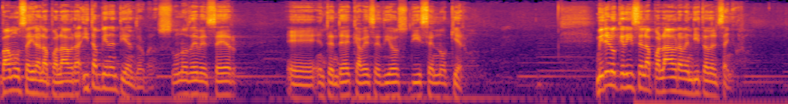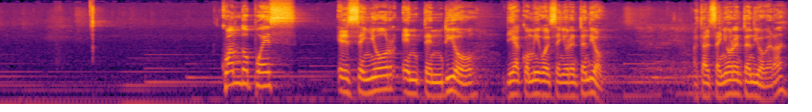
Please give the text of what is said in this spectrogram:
vamos a ir a la palabra y también entiendo, hermanos, uno debe ser, eh, entender que a veces Dios dice no quiero. Mire lo que dice la palabra bendita del Señor. Cuando pues el Señor entendió, diga conmigo, el Señor entendió. Hasta el Señor entendió, ¿verdad?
